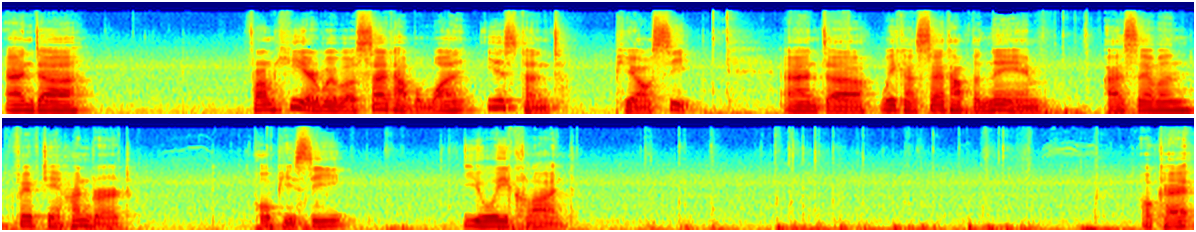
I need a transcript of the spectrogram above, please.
and uh, from here we will set up one instant PLC, and uh, we can set up the name S7 1500 OPC UA client. Okay,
